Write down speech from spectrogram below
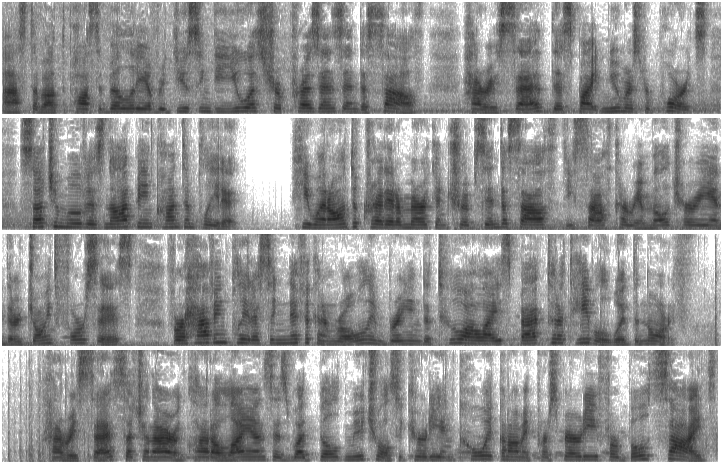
Asked about the possibility of reducing the U.S. troop presence in the South, Harris said despite numerous reports, such a move is not being contemplated. He went on to credit American troops in the South, the South Korean military, and their joint forces for having played a significant role in bringing the two allies back to the table with the North. Harris said such an ironclad alliance is what built mutual security and co-economic prosperity for both sides,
